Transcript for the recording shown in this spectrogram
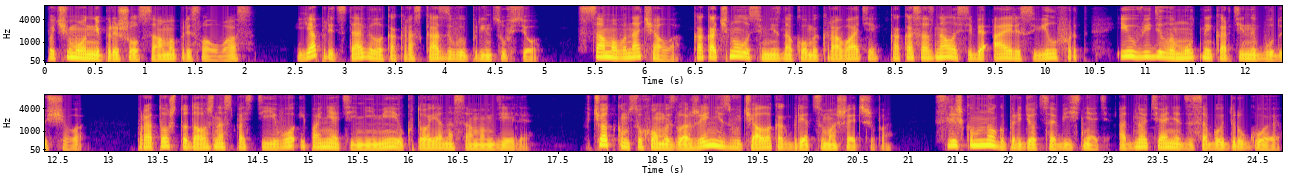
Почему он не пришел сам, а прислал вас?» Я представила, как рассказываю принцу все. С самого начала, как очнулась в незнакомой кровати, как осознала себя Айрис Вилфорд и увидела мутные картины будущего. Про то, что должна спасти его, и понятия не имею, кто я на самом деле. В четком сухом изложении звучало как бред сумасшедшего. Слишком много придется объяснять, одно тянет за собой другое.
